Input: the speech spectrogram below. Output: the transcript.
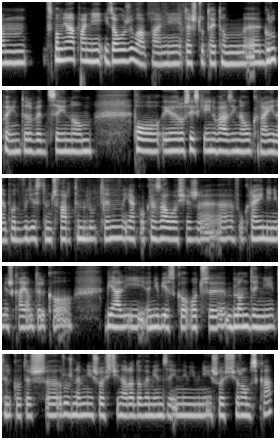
um, Wspomniała Pani i założyła Pani też tutaj tą e, grupę interwencyjną po rosyjskiej inwazji na Ukrainę po 24 lutym. Jak okazało się, że e, w Ukrainie nie mieszkają tylko biali, niebiesko oczy blondyni, tylko też e, różne mniejszości narodowe, między innymi mniejszość romska.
